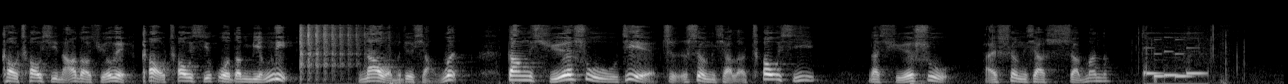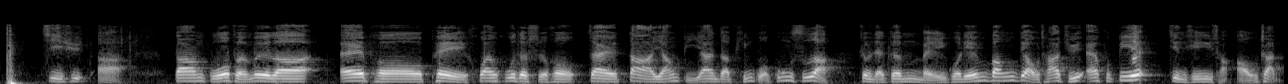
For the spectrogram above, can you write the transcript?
靠抄袭拿到学位，靠抄袭获得名利。那我们就想问：当学术界只剩下了抄袭，那学术还剩下什么呢？继续啊，当果粉为了。Apple Pay 欢呼的时候，在大洋彼岸的苹果公司啊，正在跟美国联邦调查局 FBI 进行一场鏖战。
